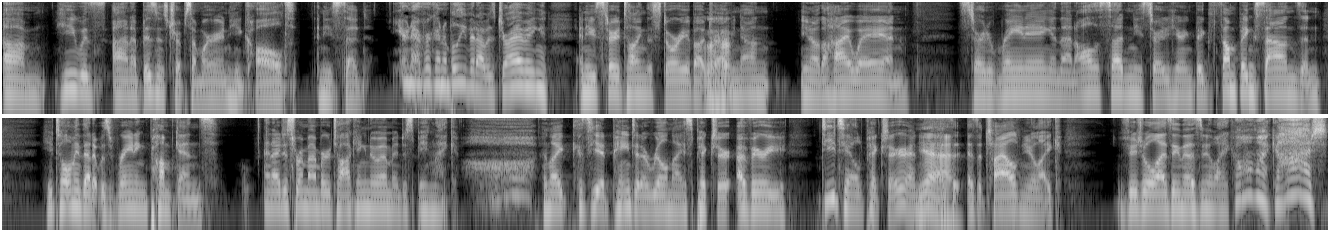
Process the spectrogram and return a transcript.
um, he was on a business trip somewhere and he called and he said, You're never going to believe it. I was driving. And he started telling the story about Uh-huh. driving down, you know, the highway and started raining. And then all of a sudden he started hearing big thumping sounds. And he told me that it was raining pumpkins. And I just remember talking to him and just being like, and like, cause he had painted a real nice picture, a very detailed picture. And Yeah. as, a, as a child, and you're like, visualizing this and you're like, oh my gosh,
